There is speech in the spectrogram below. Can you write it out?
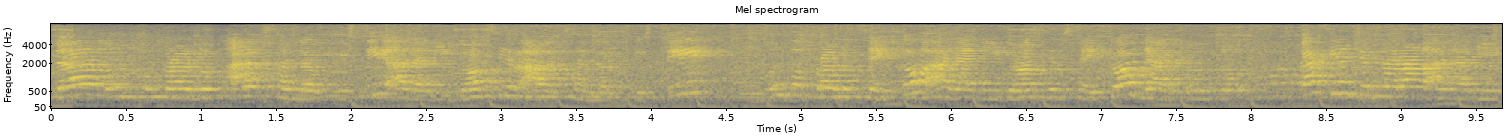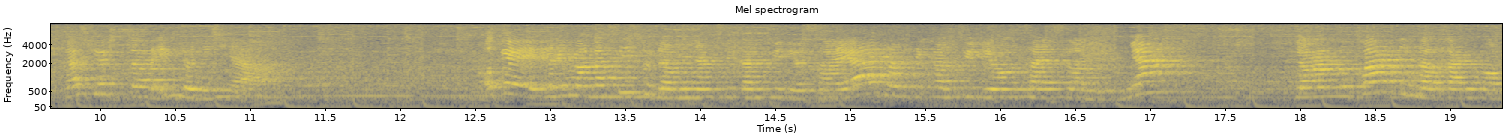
dan untuk produk Alexander Christie ada di Grosir Alexander Christie untuk produk Seiko ada di Grosir Seiko dan untuk Casio General ada di Casio Store Indonesia. Oke, terima kasih sudah menyaksikan video saya. Nantikan video saya selanjutnya. Jangan lupa tinggalkan komen,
